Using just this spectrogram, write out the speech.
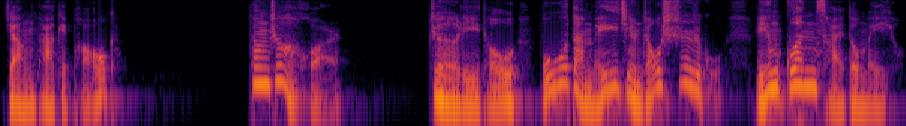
将它给刨开。但这会儿，这里头不但没见着尸骨，连棺材都没有。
